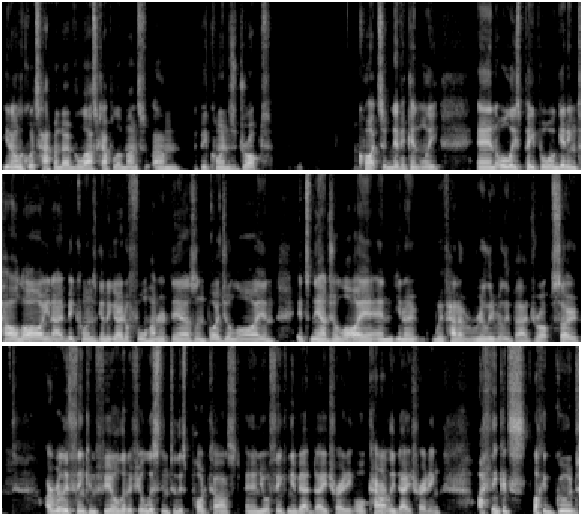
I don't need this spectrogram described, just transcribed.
you know, look what's happened over the last couple of months. Um, Bitcoin's dropped quite significantly. And all these people were getting told, oh, you know, Bitcoin's going to go to 400,000 by July. And it's now July. And, you know, we've had a really, really bad drop. So, I really think and feel that if you're listening to this podcast and you're thinking about day trading or currently day trading, I think it's like a good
